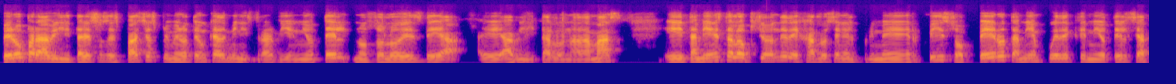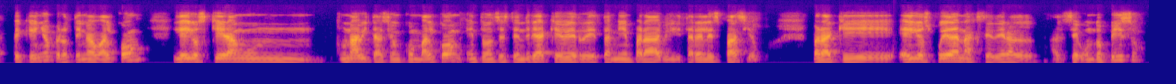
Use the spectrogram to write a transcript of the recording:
Pero para habilitar esos espacios, primero tengo que administrar bien mi hotel. No solo es de eh, habilitarlo nada más. Eh, también está la opción de dejarlos en el primer piso, pero también puede que mi hotel sea pequeño, pero tenga balcón y ellos quieran una habitación con balcón. Entonces tendría que ver eh, también para habilitar el espacio para que ellos puedan acceder al, segundo piso.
